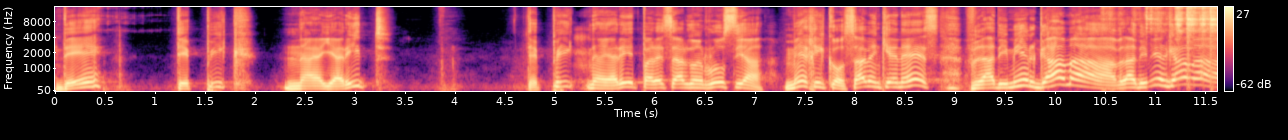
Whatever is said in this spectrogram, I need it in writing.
de Tepic, Nayarit. Tepic, Nayarit, parece algo en Rusia. México, ¿saben quién es? Vladimir Gama. Vladimir Gama.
